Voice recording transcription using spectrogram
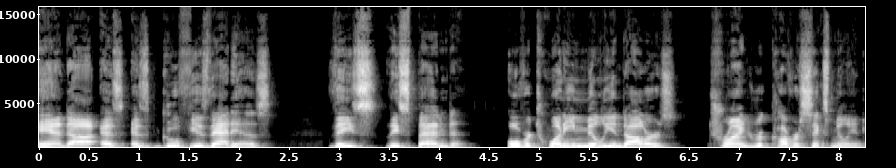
And uh, as, as goofy as that is, they, they spend over $20 million trying to recover $6 million.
